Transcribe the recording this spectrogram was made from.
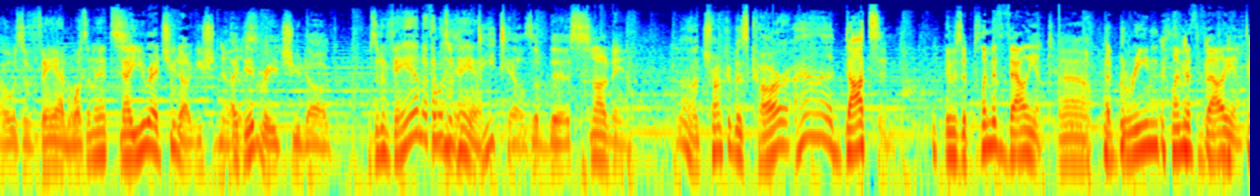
Oh, it was a van, wasn't it? Now you read Shoe Dog, you should know. I this. did read Shoe Dog. was it a van? I thought it was a the van. Details of this. It's not a van. Oh, trunk of his car. Ah, Datsun. It was a Plymouth Valiant, Oh. a green Plymouth Valiant.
